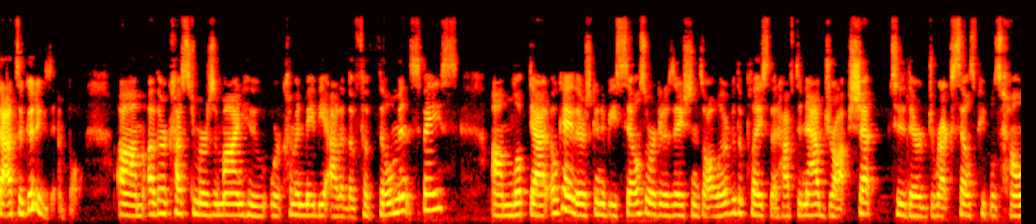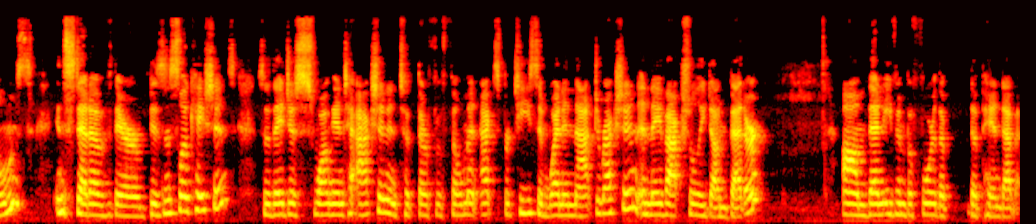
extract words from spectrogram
that's a good example. Um, other customers of mine who were coming maybe out of the fulfillment space um, looked at okay, there's going to be sales organizations all over the place that have to now drop ship to their direct salespeople's homes instead of their business locations. So they just swung into action and took their fulfillment expertise and went in that direction, and they've actually done better um, than even before the, the pandemic.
